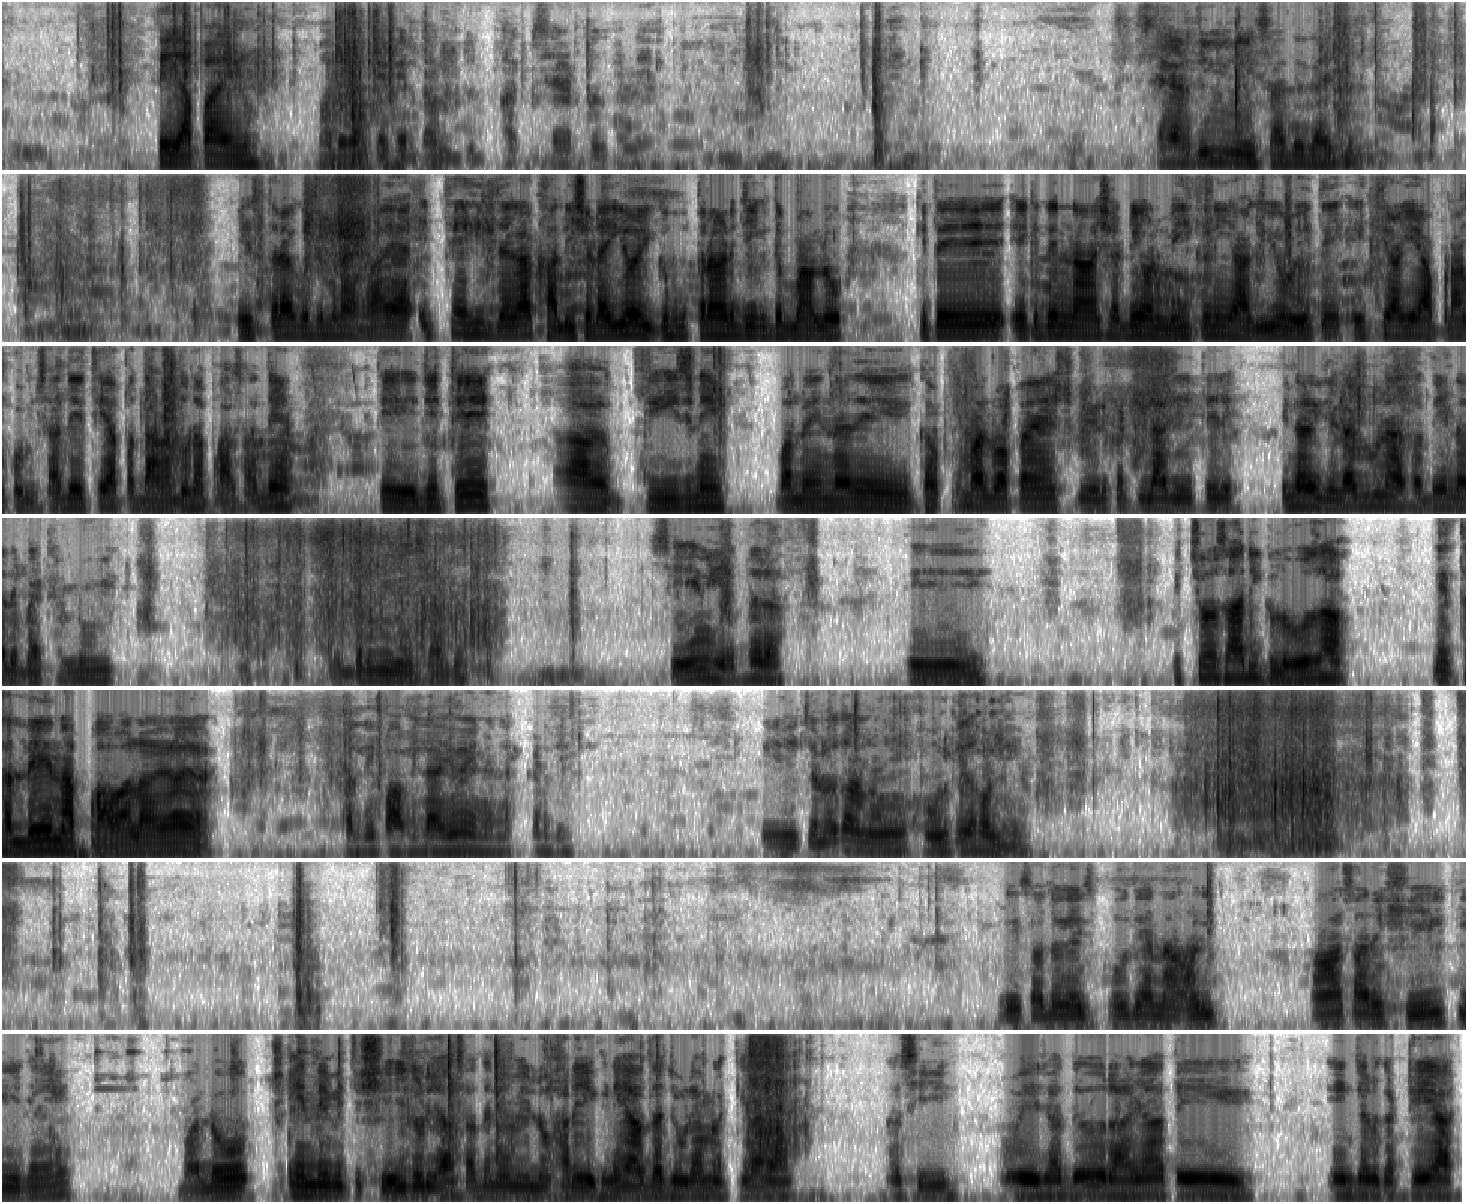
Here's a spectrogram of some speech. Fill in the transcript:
ਤੇ ਆਪਾਂ ਇਹਨੂੰ ਬੰਦ ਕਰਕੇ ਫਿਰ ਤੁਹਾਨੂੰ ਸਾਈਡ ਤੋਂ ਦਿਖਾਉਂਦੇ ਆ ਸਾਈਡ ਦੀ ਵੀ ਵੇਖ ਸਕਦੇ ਗਾਇਸ ਇਸ ਤਰ੍ਹਾਂ ਕੁਝ ਬਣਾਇਆ ਹੋਇਆ। ਇੱਥੇ ਹੀ ਜਗ੍ਹਾ ਖਾਲੀ ਛਡਾਈ ਹੋਈ ਕਬੂਤਰਾਂ ਨੇ ਜੇ ਕਿਤੇ ਮੰਨ ਲਓ ਕਿਤੇ ਇੱਕ ਦਿਨ ਨਾ ਛੱਡੇ ਹੁਣ ਮੀਂਹ ਕਣੀ ਆ ਗਈ ਹੋਵੇ ਤੇ ਇੱਥੇ ਆ ਕੇ ਆਪਣਾ ਘੁੰਮ ਸਕਦੇ ਇੱਥੇ ਆਪਾਂ ਦਾਣਾ ਦੂਣਾ ਪਾ ਸਕਦੇ ਆ ਤੇ ਜਿੱਥੇ ਚੀਜ਼ ਨੇ ਮੰਨ ਲਓ ਇਹਨਾਂ ਦੇ ਕੰਪਨੀ ਮੰਨ ਲਓ ਆਪਾਂ ਸਟ੍ਰੇਟ ਪੱਟੀ ਲਾ ਕੇ ਇੱਥੇ ਇਹਨਾਂ ਦੀ ਜਗ੍ਹਾ ਵੀ ਬਣਾ ਸਕਦੇ, ਇਹਨਾਂ ਦੇ ਬੈਠਣ ਨੂੰ ਵੀ। ਇੱਧਰ ਵੀ ਵੇਖ ਸਕਦੇ। ਸੇਮ ਹੀ ਇੱਧਰ। ਆ ਤੇ ਪਿੱਛੋਂ ਸਾਰੀ ਕਲੋਜ਼ ਆ। ਤੇ ਥੱਲੇ ਨਾ ਪਾਵਾ ਲਾਇਆ ਹੋਇਆ। ਥੱਲੇ ਪਾਵੇ ਲਾਏ ਹੋਏ ਨੇ ਲੱਕੜ ਦੇ। ਤੇ ਚਲੋ ਤੁਹਾਨੂੰ ਖੋਲ ਕੇ ਦਿਖਾਉਂਦੇ ਆ। ਇਹ ਸਾਡੇ ਗਾਇਸ ਖੋਲਦੇ ਆ ਨਾਲ ਹੀ। ਆ ਸਾਰੇ 6 ਕੇਜ ਨੇ। ਮੰਨ ਲਓ, ਇਹਦੇ ਵਿੱਚ 6 ਜੋੜੇ ਆ ਸਕਦੇ ਨੇ। ਵੇਖ ਲਓ, ਹਰੇਕ ਨੇ ਆਪਦਾ ਜੋੜਿਆ ਮਲਕਿਆ ਹੋਇਆ ਅਸੀਂ ਵੇਖ ਸਕਦੇ ਹੋ, ਰਾਜਾ ਤੇ ਐਂਜਲ ਇਕੱਠੇ ਆ।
